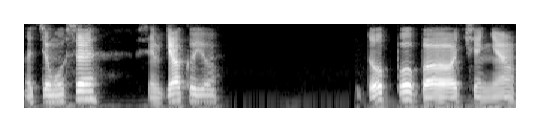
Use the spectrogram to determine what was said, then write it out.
На цьому все. Всім дякую. До побачення.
